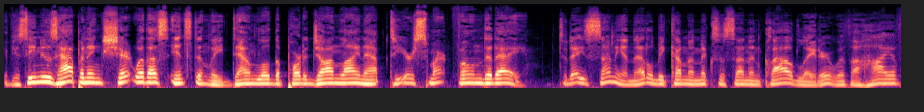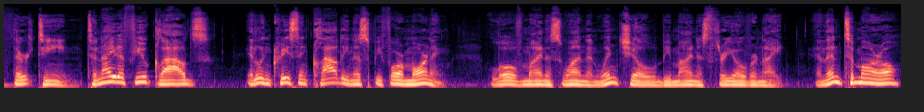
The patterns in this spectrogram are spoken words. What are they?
If you see news happening, share it with us instantly. Download the Portage Online app to your smartphone today. Today's sunny, and that'll become a mix of sun and cloud later with a high of 13. Tonight, a few clouds. It'll increase in cloudiness before morning. Low of minus 1, and wind chill will be minus 3 overnight. And then tomorrow,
